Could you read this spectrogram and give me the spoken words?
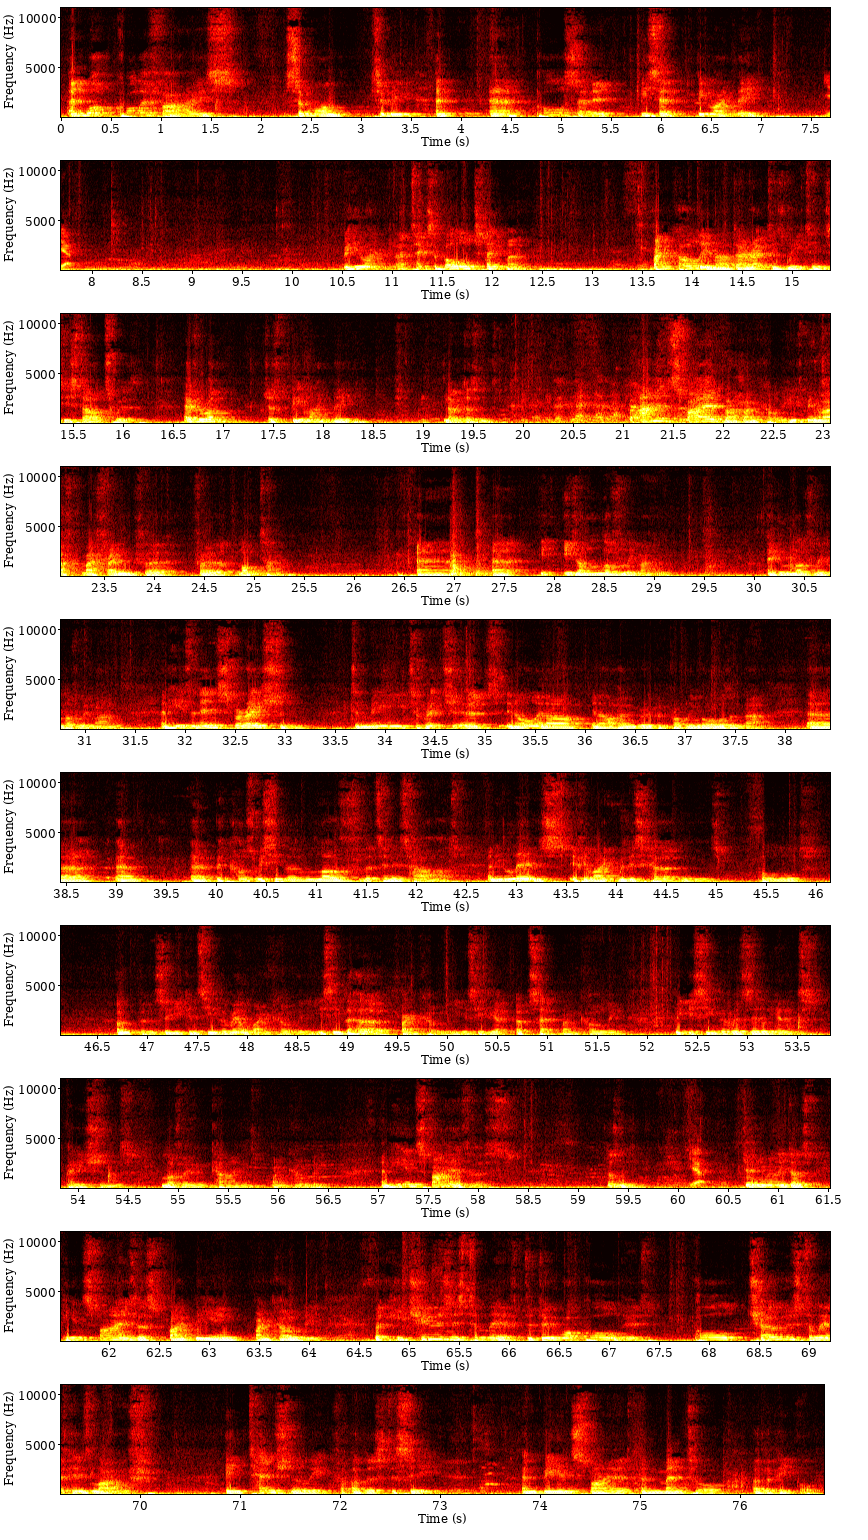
And what qualifies someone to be, and uh, Paul said it, he said, be like me. Yeah. Be like, that takes a bold statement. Bankole in our directors' meetings, he starts with, everyone, just be like me. No, he doesn't. But I'm inspired by Bankole. He's been my, my friend for, for a long time. Uh, uh, he- he's a lovely man. A lovely, lovely man. And he's an inspiration to me, to Richard, in all in our, in our home group, and probably more than that. Uh, um, uh, because we see the love that's in his heart. And he lives, if you like, with his curtains pulled open so you can see the real Bankole. You see the hurt Bankole, you see the upset Bankole, but you see the resilient, patient, loving, kind Bankole. And he inspires us, doesn't he? Yeah. genuinely does. He inspires us by being Bankole, but he chooses to live to do what Paul did. Paul chose to live his life intentionally for others to see and be inspired and mentor other people.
